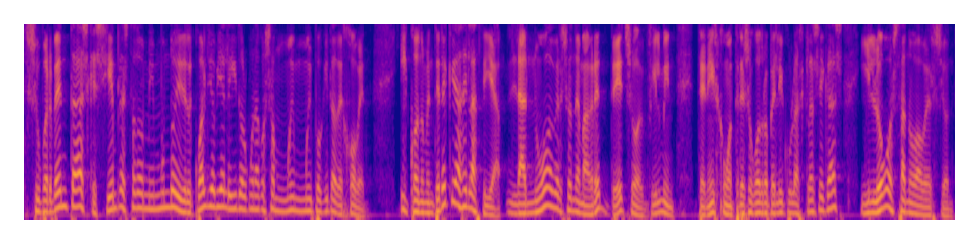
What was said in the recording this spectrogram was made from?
superventas que siempre ha estado en mi mundo y del cual yo había leído alguna cosa muy, muy poquita de joven. Y cuando me enteré que él hacía la nueva versión de Magret, de hecho, en filming tenéis como tres o cuatro películas clásicas y luego esta nueva versión,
